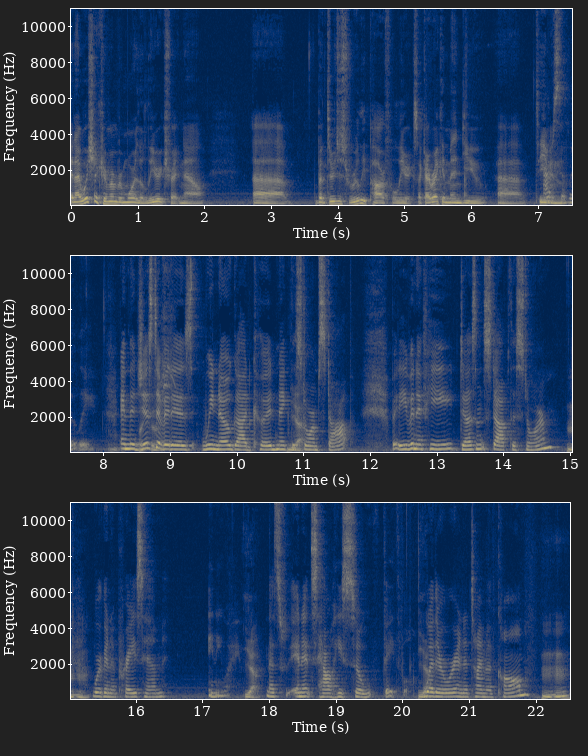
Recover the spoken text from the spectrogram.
And I wish I could remember more of the lyrics right now, uh, but they're just really powerful lyrics. Like I recommend you uh, to even Absolutely. And the gist of it is we know God could make the Yeah. storm stop, but even if He doesn't stop the storm, Mm-hmm. we're going to praise Him anyway. yeah, That's and it's how He's so faithful, Yeah. whether we're in a time of calm mm-hmm.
